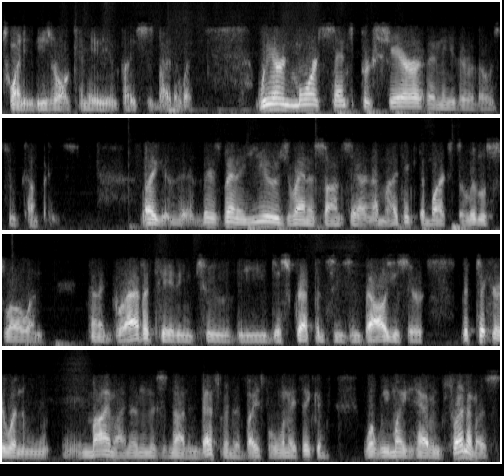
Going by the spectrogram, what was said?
20. These are all Canadian prices, by the way. We earned more cents per share than either of those two companies. like there's been a huge renaissance there, and I think the market's a little slow and kind of gravitating to the discrepancies in values here, particularly when, in my mind, and this is not investment advice, but when I think of what we might have in front of us,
